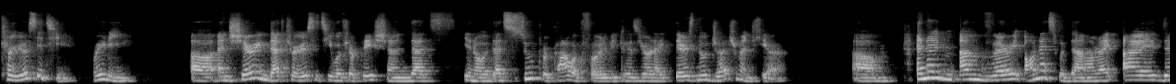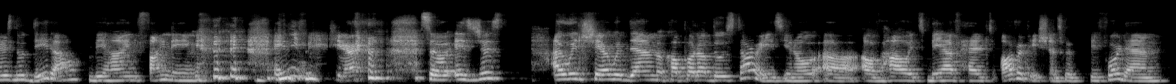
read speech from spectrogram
curiosity, really, uh, and sharing that curiosity with your patient. That's you know, that's super powerful because you're like, there's no judgment here um, and I'm, I'm very honest with them. I'm like, I there's no data behind finding anything here, so it's just I will share with them a couple of those stories, you know, uh, of how it may have helped other patients with before them.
